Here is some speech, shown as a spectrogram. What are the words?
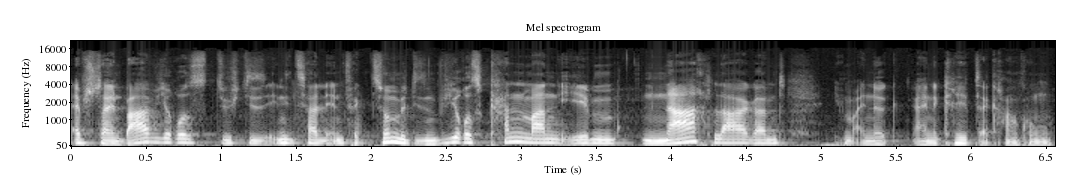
Epstein-Barr-Virus, durch diese initiale Infektion mit diesem Virus kann man eben nachlagernd eben eine, eine Krebserkrankung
